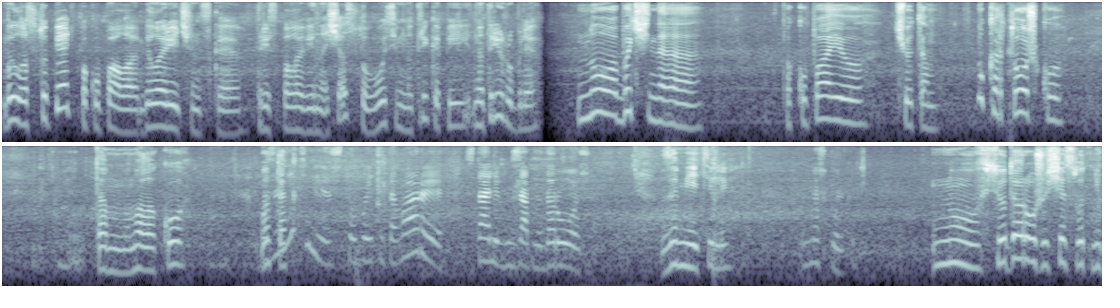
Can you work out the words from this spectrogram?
Было 105 покупала белореченская, 3,5, сейчас 108 на 3 копейки, на 3 рубля. Ну, обычно покупаю, что там, ну, картошку, там молоко. Вы вот заметили, так. чтобы эти товары стали внезапно дороже? Заметили. Насколько? Ну, все дороже. Сейчас вот не,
